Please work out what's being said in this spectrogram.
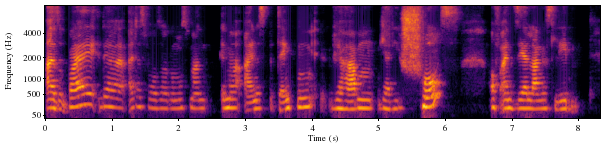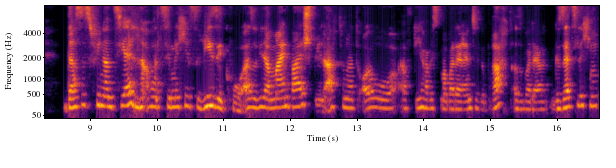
Also bei der Altersvorsorge muss man immer eines bedenken. Wir haben ja die Chance auf ein sehr langes Leben. Das ist finanziell aber ein ziemliches Risiko. Also wieder mein Beispiel, 800 Euro, auf die habe ich es mal bei der Rente gebracht, also bei der gesetzlichen.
